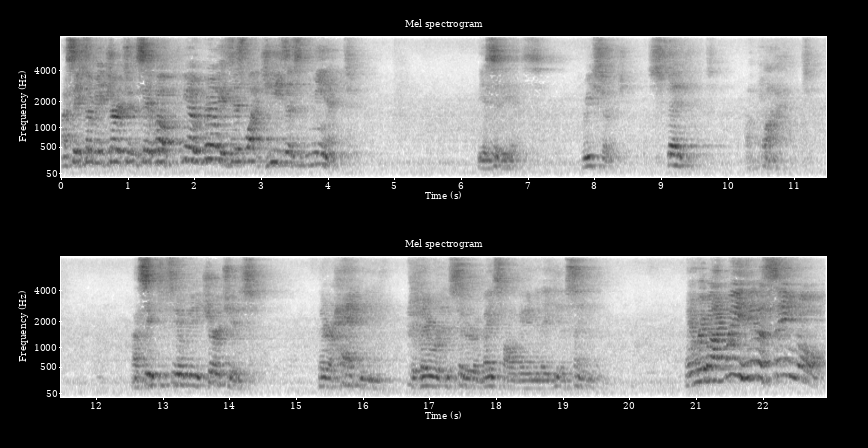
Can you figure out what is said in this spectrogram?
I see so many churches that say, well, you know, really, is this what Jesus meant? Yes, it is. Research study it, apply it. I see so many churches that are happy that they were considered a baseball game and they hit a single. And we were like, we hit a single.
